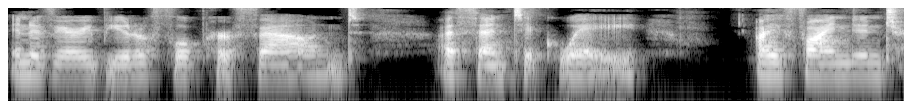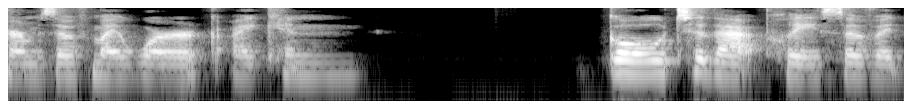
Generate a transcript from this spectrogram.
in a very beautiful, profound, authentic way. I find in terms of my work, I can go to that place of a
